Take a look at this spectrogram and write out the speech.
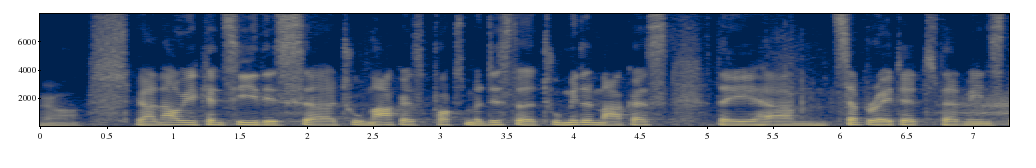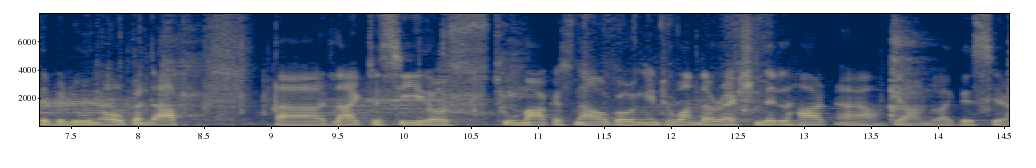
Yeah. Yeah, now you can see these uh, two markers, proximal distal, two middle markers. They um, separated. That means the balloon opened up. Uh, I'd like to see those two markers now going into one direction, little hard, uh, yeah, like this here.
